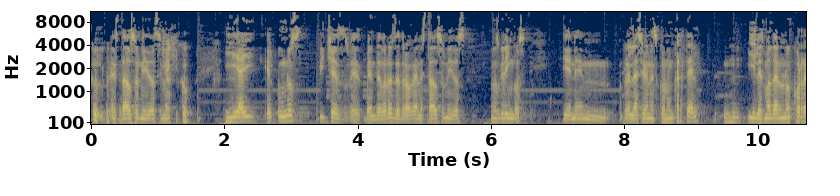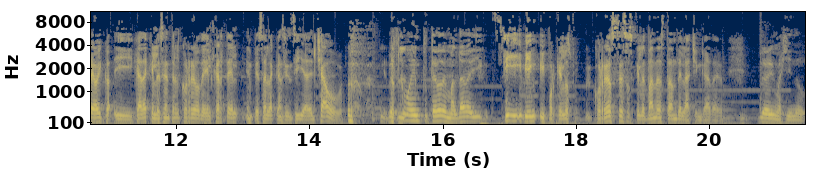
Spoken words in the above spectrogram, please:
con Estados Unidos y México. Y hay unos pinches eh, vendedores de droga en Estados Unidos, unos gringos, tienen relaciones con un cartel y les mandan un correo y, ca- y cada que les entra el correo del cartel empieza la cancioncilla del chavo. Es como hay un putero de maldad ahí. Sí, bien, y porque los correos esos que les mandan están de la chingada. güey. Yo me imagino.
